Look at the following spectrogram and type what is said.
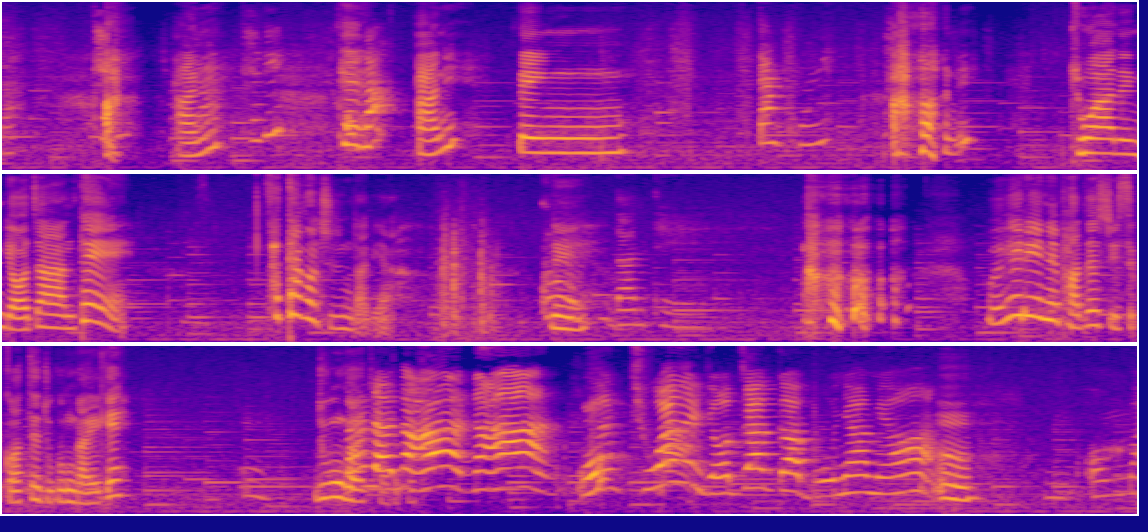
아, 아니 태 아니 땡? 아니 좋아하는 여자한테 사탕을 주는 날이야 네. 그럼 나한테. 왜 혜린을 받을 수 있을 것 같아 누군가에게? 누군가에게 나, 나, 나, 난, 어? 난 좋아하는 여자가 뭐냐면, 응. 음, 엄마.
